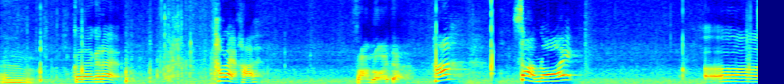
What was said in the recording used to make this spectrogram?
อืม ก็ได้ก็ได้ เท่าไหร่คะ สามร้อยจ้ะ ฮะสามร้อยเอ่อ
